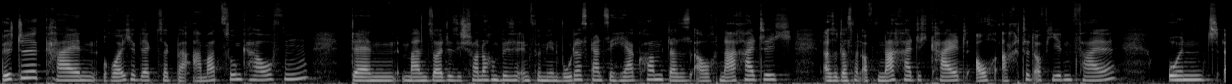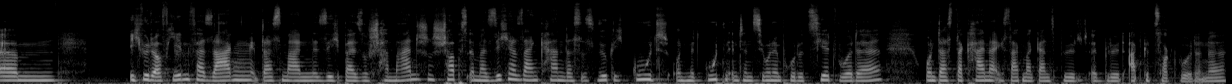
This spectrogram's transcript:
bitte kein Räucherwerkzeug bei Amazon kaufen, denn man sollte sich schon noch ein bisschen informieren, wo das Ganze herkommt, dass es auch nachhaltig, also dass man auf Nachhaltigkeit auch achtet auf jeden Fall. Und ähm, ich würde auf jeden Fall sagen, dass man sich bei so schamanischen Shops immer sicher sein kann, dass es wirklich gut und mit guten Intentionen produziert wurde und dass da keiner, ich sag mal ganz blöd, äh, blöd abgezockt wurde. Ne?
